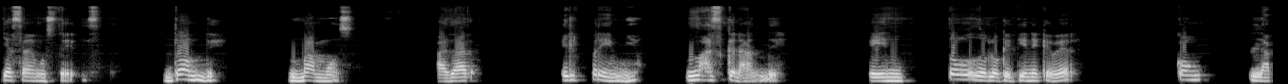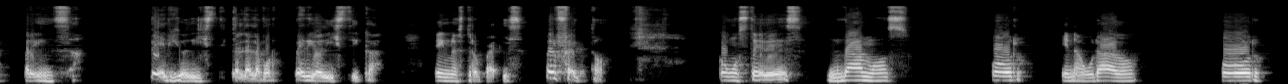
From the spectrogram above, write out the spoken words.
Ya saben ustedes. ¿Dónde vamos a dar el premio más grande en todo lo que tiene que ver con la prensa periodística, la labor periodística en nuestro país. Perfecto. Con ustedes damos por inaugurado, por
